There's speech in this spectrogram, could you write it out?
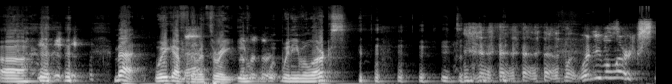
Uh, Matt, what do you got for Matt, number three? number three. When Evil Lurks? Like, when Evil Lurks.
